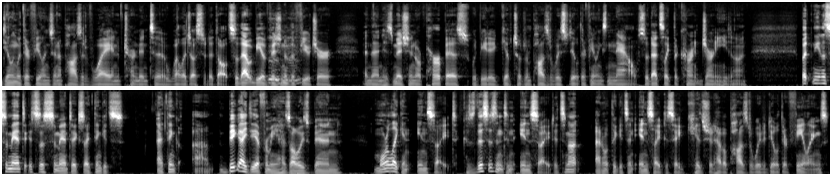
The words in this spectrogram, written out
dealing with their feelings in a positive way and have turned into well-adjusted adults. So that would be a vision of the future. And then his mission or purpose would be to give children positive ways to deal with their feelings now. So that's like the current journey he's on. But you know, semantic. It's the semantics. I think it's. I think uh, big idea for me has always been more like an insight because this isn't an insight. It's not. I don't think it's an insight to say kids should have a positive way to deal with their feelings.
